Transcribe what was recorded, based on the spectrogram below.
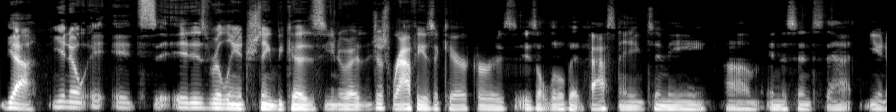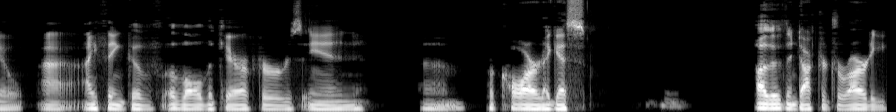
Yeah, you know, it, it's it is really interesting because you know just Raffi as a character is is a little bit fascinating to me, um, in the sense that you know uh, I think of of all the characters in um, Picard, I guess, other than Doctor Jurati,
